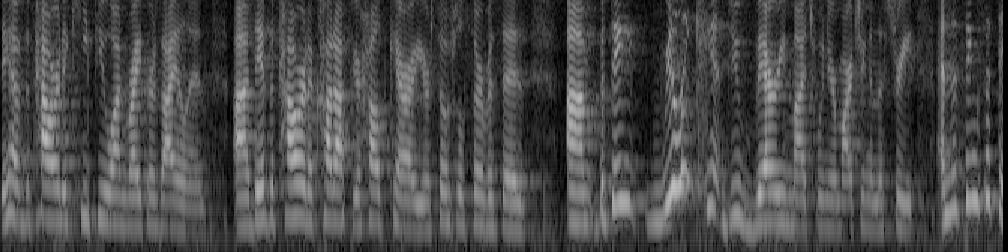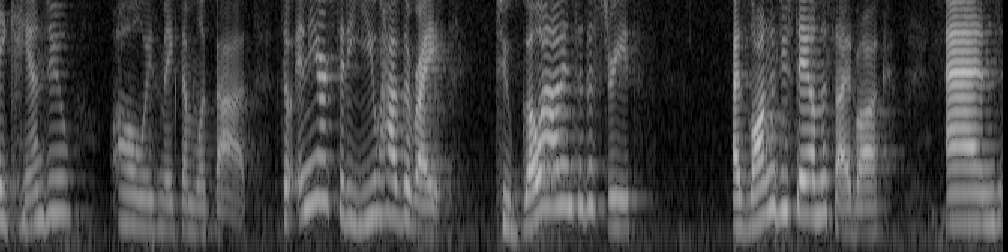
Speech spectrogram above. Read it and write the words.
They have the power to keep you on Rikers Island. Uh, they have the power to cut off your health care, your social services. Um, but they really can't do very much when you're marching in the street. And the things that they can do always make them look bad. So in New York City, you have the right to go out into the streets as long as you stay on the sidewalk and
